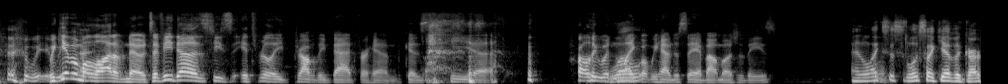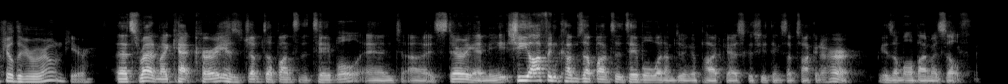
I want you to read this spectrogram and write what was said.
We give him a a lot of notes. If he does, he's it's really probably bad for him because he uh, probably wouldn't like what we have to say about most of these. And Alexis, it looks like you have a Garfield of your own here. That's right. My cat Curry has jumped up onto the table and uh, is staring at me. She often comes up onto the table when I'm doing a podcast because she thinks I'm talking to her because I'm all by myself. There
